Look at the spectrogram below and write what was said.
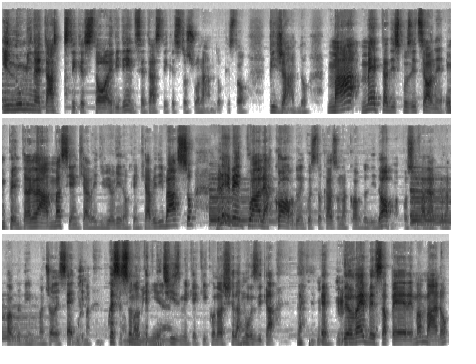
illumina i tasti che sto, evidenzia i tasti che sto suonando, che sto pigiando, ma mette a disposizione un pentagramma, sia in chiave di violino che in chiave di basso, l'eventuale accordo, in questo caso un accordo di Do, ma posso fare anche un accordo di maggiore settima. Questi sono Mamma tecnicismi mia. che chi conosce la musica dovrebbe sapere man mano,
